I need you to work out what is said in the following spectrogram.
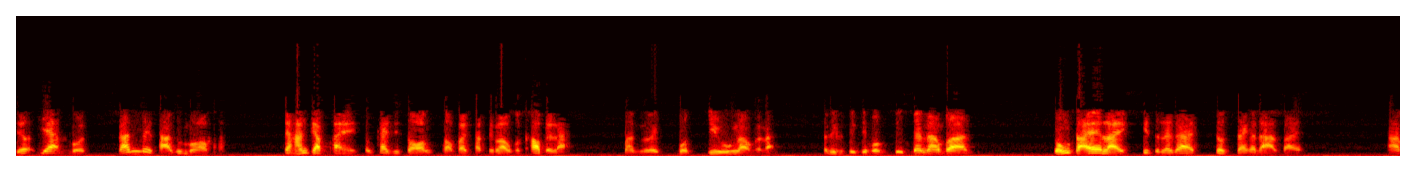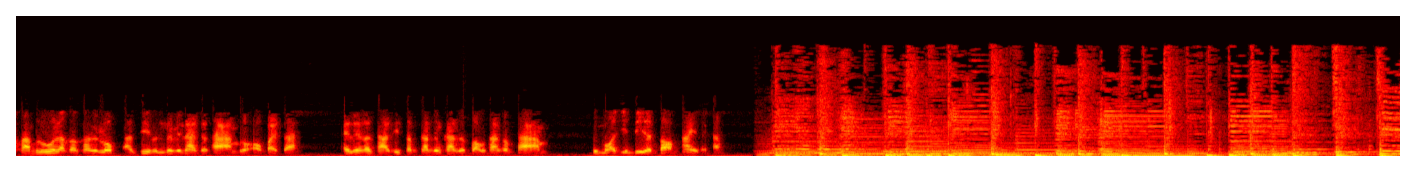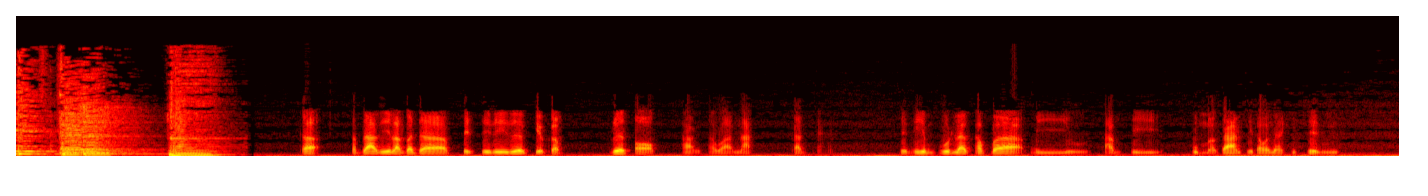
เยอะแยะหมดนั้นไม่ถามคุณหมอครับจะหันกลับไปคนไข้ที่สองต่อไปถัดจากเราก็เข้าไปละมันเลยหมดคิวของเราไปละอันนี้คือสิ่งที่ผมคิดแนะนำว่าสงสัยอะไรคิดอะไรได้จดใส่กระดาษไปหาความรู้แล้วก็ค่อยลบอันที่มันไม่น่าจะถามเราออกไปซะให้เหลือคำถามที่สำคัญสำคัญทั้งสองทางคำถาม คุณหมอยินดีจะตอบให้นะครับ สัปดาห์นี้เราก็จะปิดซีรีส์เรื่องเกี่ยวกับเลือดออกทางทวารหนักกันนะครับอย่างที่ผมพูดแล้วครับว่ามีอยู่สามสี่กลุ่มอาการที่เราน่าคิดถึง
